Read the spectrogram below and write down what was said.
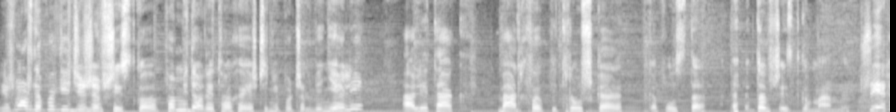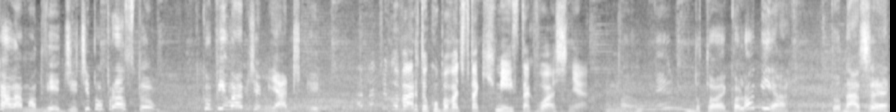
Już można powiedzieć, że wszystko. Pomidory trochę jeszcze nie poczerwienieli, ale tak marchwa, pietruszka, kapusta, to wszystko mamy. Przyjechałam odwiedzić i po prostu kupiłam ziemniaczki. A dlaczego warto kupować w takich miejscach właśnie? No, nie, no to ekologia. To nasze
